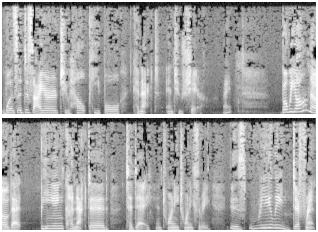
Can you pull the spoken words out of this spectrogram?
was a desire to help people connect and to share, right? But we all know that being connected today in 2023 is really different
